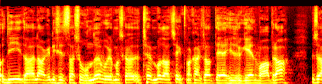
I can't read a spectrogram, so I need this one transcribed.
Og de da lager disse stasjonene hvor man skal tømme, og da tenkte man kanskje at det hydrogen var bra. Men så,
